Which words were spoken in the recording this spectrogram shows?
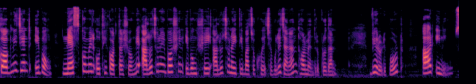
কগনিজেন্ট এবং ন্যাসকমের অধিকর্তার সঙ্গে আলোচনায় বসেন এবং সেই আলোচনা ইতিবাচক হয়েছে বলে জানান ধর্মেন্দ্র প্রধান। ব্যুরো রিপোর্ট আর ই নিউজ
